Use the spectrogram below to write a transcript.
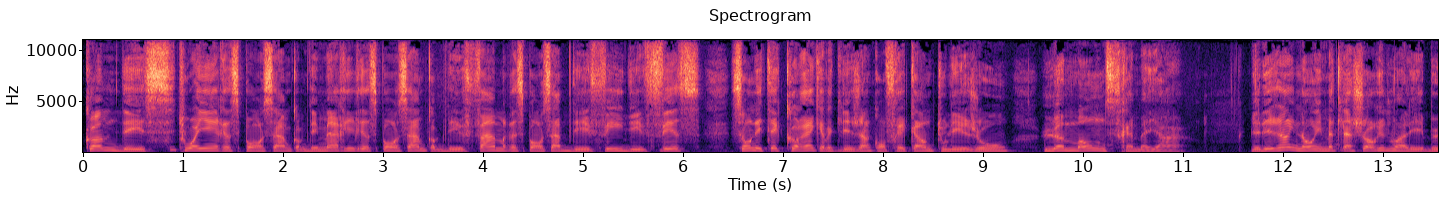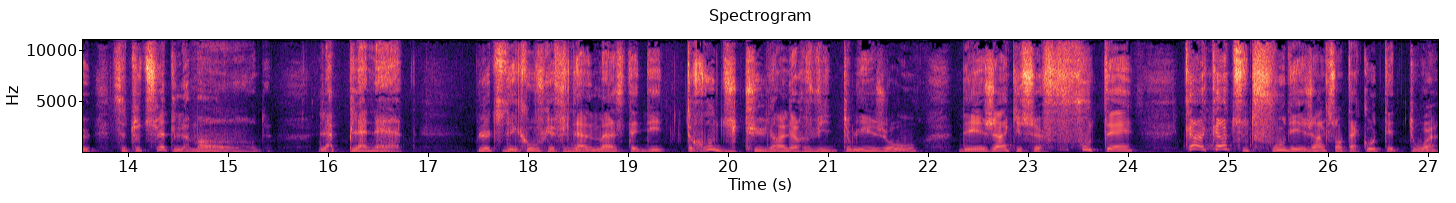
comme des citoyens responsables, comme des maris responsables, comme des femmes responsables, des filles, des fils, si on était correct avec les gens qu'on fréquente tous les jours, le monde serait meilleur. Il y a des gens qui non, ils mettent la charrue devant les bœufs. C'est tout de suite le monde, la planète. Puis là, tu découvres que finalement, c'était des trous du cul dans leur vie de tous les jours. Des gens qui se foutaient Quand, quand tu te fous des gens qui sont à côté de toi,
